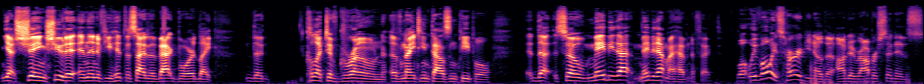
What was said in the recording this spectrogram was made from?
yeah, saying shoot it, and then if you hit the side of the backboard, like the collective groan of 19,000 people. That so maybe that maybe that might have an effect. Well, we've always heard, you know, that Andre Roberson is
